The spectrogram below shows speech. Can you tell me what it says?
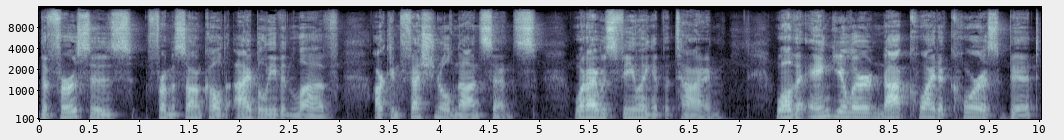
The verses from a song called I Believe in Love are confessional nonsense, what I was feeling at the time, while the angular, not quite a chorus bit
